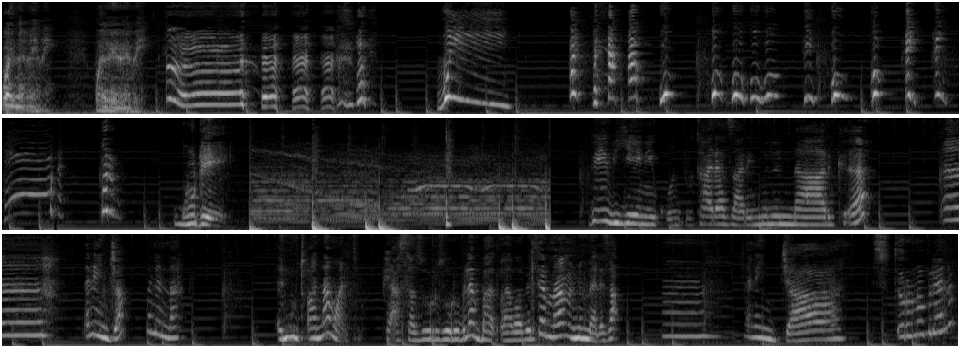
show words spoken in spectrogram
Wait, wait, wait, wait. Wait, wait, wait, wait. Wee! ጉዴ ቤቢዬ፣ እኔ ቆንጆ፣ ታዲያ ዛሬ ምን እናርግ? እኔ እንጃ ምን እናርግ? እንውጣና ማለት ነው ፒያሳ ዞር ዞር ብለን በአቅላባ በልተን ምናምን እንመለሳ። እኔ እንጃ ጥሩ ነው ብለንም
